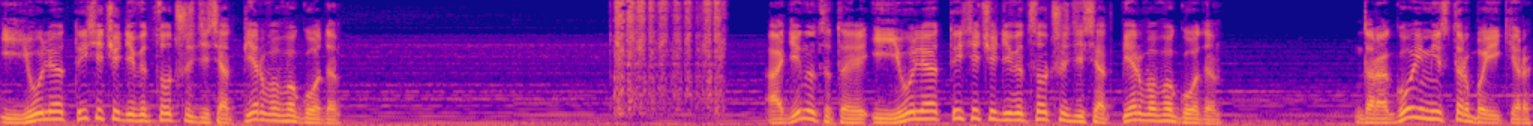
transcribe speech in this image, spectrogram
июля 1961 года. 11 июля 1961 года. Дорогой мистер Бейкер,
